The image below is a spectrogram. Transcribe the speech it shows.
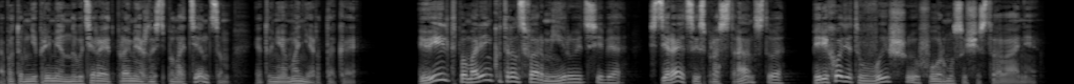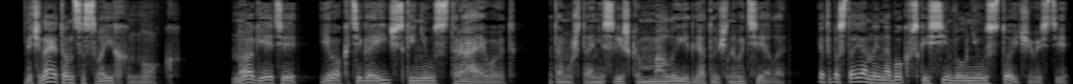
а потом непременно вытирает промежность полотенцем, это у нее манера такая, Вильд помаленьку трансформирует себя, стирается из пространства, переходит в высшую форму существования. Начинает он со своих ног. Ноги эти его категорически не устраивают, потому что они слишком малы для тучного тела. Это постоянный набоковский символ неустойчивости,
